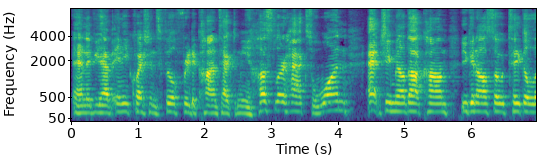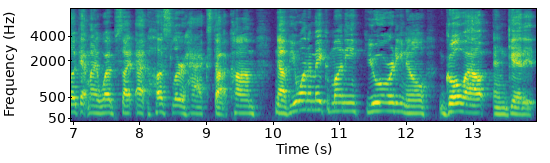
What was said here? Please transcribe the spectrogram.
And if you have any questions, feel free to contact me, hustlerhacks1 at gmail.com. You can also take a look at my website at hustlerhacks.com. Now, if you want to make money, you already know, go out and get it.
